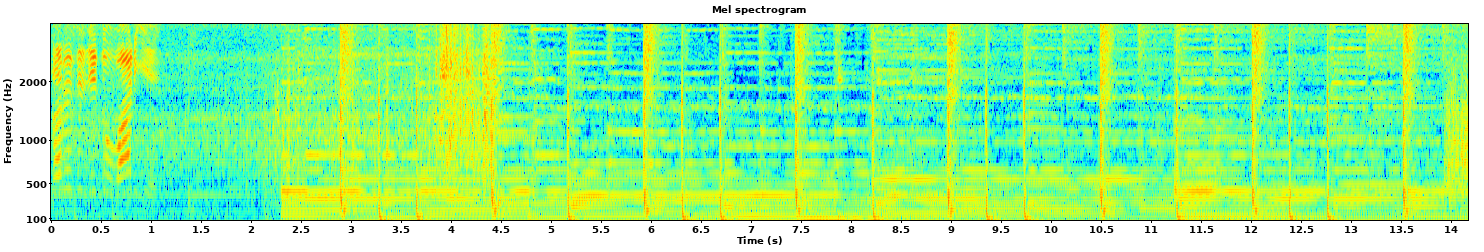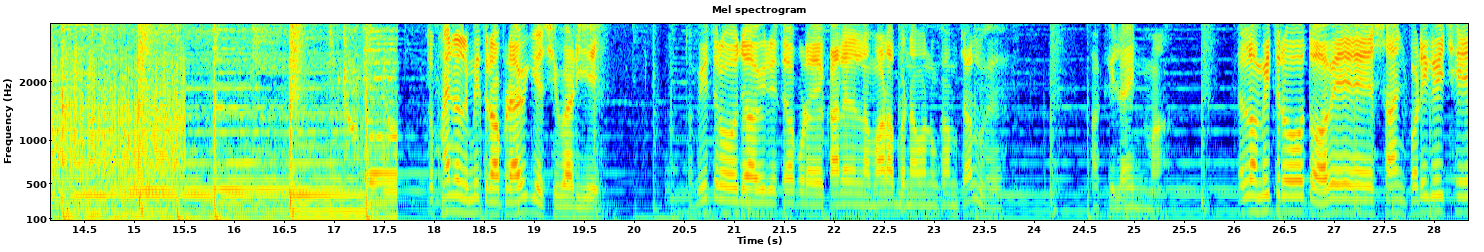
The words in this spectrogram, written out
ઘરેથી સીધું વાડીએ. ફાઇનલી મિત્રો, આપણે આવી ગયા છીએ તો મિત્રો, જો આવી રીતે આપણે કારેલાના માળા બનાવવાનું કામ ચાલુ છે, આખી લાઈનમાં. હેલો મિત્રો, તો હવે સાંજ પડી ગઈ છે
